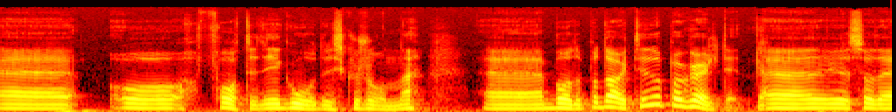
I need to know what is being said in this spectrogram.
eh, og få til de gode diskusjonene. Uh, både på dagtid og på kveldtid. Ja. Så det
